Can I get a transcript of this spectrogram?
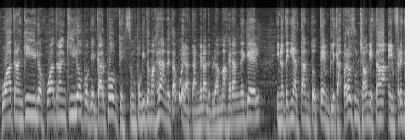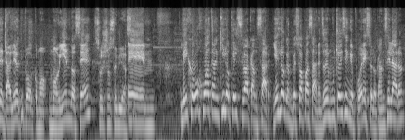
jugá tranquilo, jugá tranquilo, porque Karpov, que es un poquito más grande, tampoco era tan grande, pero era más grande que él, y no tenía tanto temple. Kasparov es un chabón que estaba enfrente del tablero, tipo como moviéndose. Eso yo sería así. Eh, le dijo, vos jugá tranquilo que él se va a cansar. Y es lo que empezó a pasar. Entonces muchos dicen que por eso lo cancelaron.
